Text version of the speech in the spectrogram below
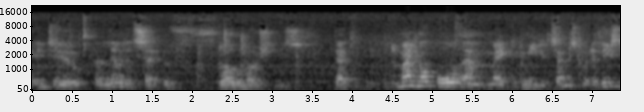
into a limited set of global motions that might not all of them make immediate sense, but at least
